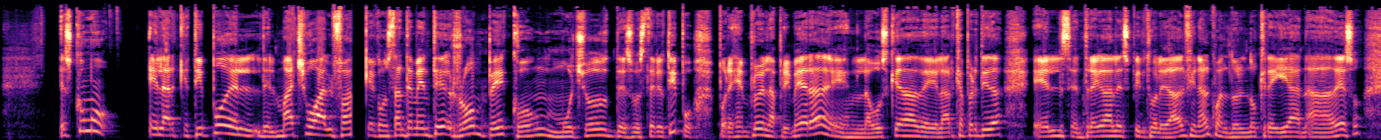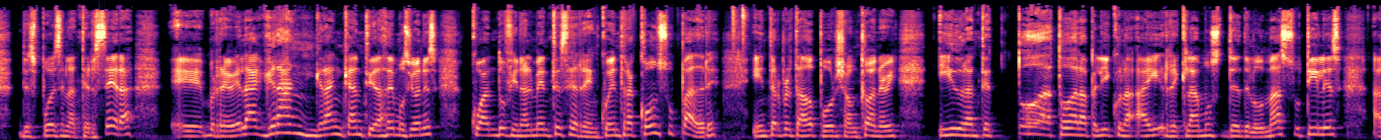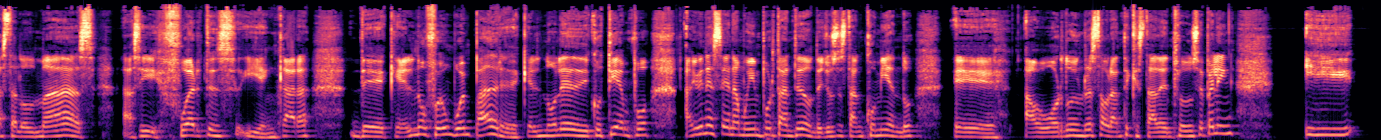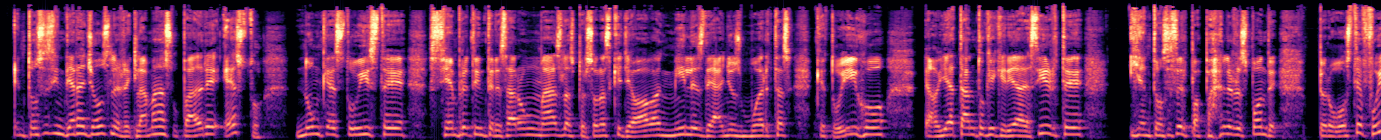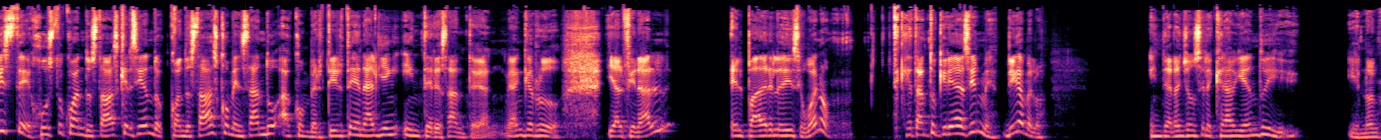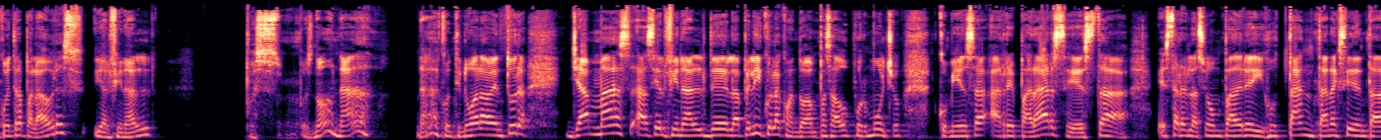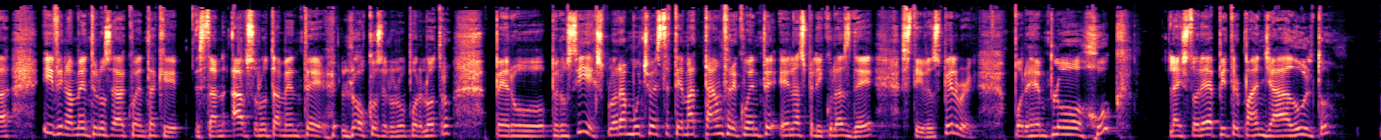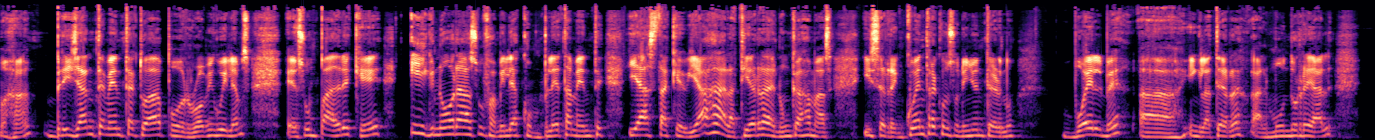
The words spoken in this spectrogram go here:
es como el arquetipo del, del, macho alfa que constantemente rompe con mucho de su estereotipo. Por ejemplo, en la primera, en la búsqueda del arca perdida, él se entrega a la espiritualidad al final cuando él no creía nada de eso. Después, en la tercera, eh, revela gran, gran cantidad de emociones cuando finalmente se reencuentra con su padre, interpretado por Sean Connery. Y durante toda, toda la película hay reclamos desde los más sutiles hasta los más así fuertes y en cara de que él no fue un buen padre, de que él no le dedicó tiempo. Hay una escena muy importante donde ellos están comiendo eh, a bordo de un restaurante que está dentro de un cepelín y entonces Indiana Jones le reclama a su padre esto. Nunca estuviste, siempre te interesaron más las personas que llevaban miles de años muertas que tu hijo. Había tanto que quería decirte. Y entonces el papá le responde, pero vos te fuiste justo cuando estabas creciendo, cuando estabas comenzando a convertirte en alguien interesante. Vean, vean qué rudo. Y al final el padre le dice, bueno, ¿qué tanto quería decirme? Dígamelo. Indiana Jones se le queda viendo y, y no encuentra palabras y al final, pues, pues no, nada. Nada, continúa la aventura. Ya más hacia el final de la película, cuando han pasado por mucho, comienza a repararse esta, esta relación padre-hijo tan, tan accidentada y finalmente uno se da cuenta que están absolutamente locos el uno por el otro, pero, pero sí, explora mucho este tema tan frecuente en las películas de Steven Spielberg. Por ejemplo, Hook, la historia de Peter Pan ya adulto, Ajá. brillantemente actuada por Robin Williams, es un padre que ignora a su familia completamente y hasta que viaja a la tierra de nunca jamás y se reencuentra con su niño interno, vuelve a Inglaterra, al mundo real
